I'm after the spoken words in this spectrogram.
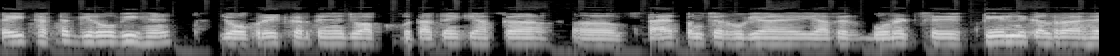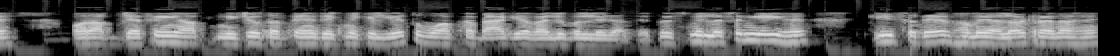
कई ठक ठक गिरोह भी हैं जो ऑपरेट करते हैं, जो आपको बताते हैं कि आपका टायर पंक्चर हो गया है या फिर बोनेट से तेल निकल रहा है और आप जैसे ही आप नीचे उतरते हैं देखने के लिए तो वो आपका बैग या वैल्यूबल ले जाते हैं। तो इसमें लेसन यही है कि सदैव हमें अलर्ट रहना है।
